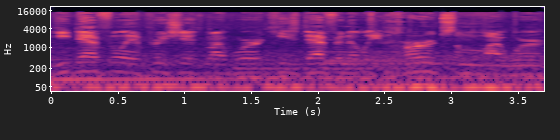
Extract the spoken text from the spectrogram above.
he definitely appreciates my work. He's definitely heard some of my work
